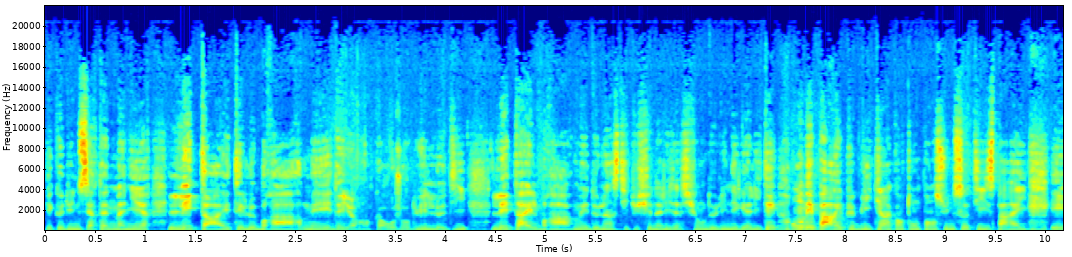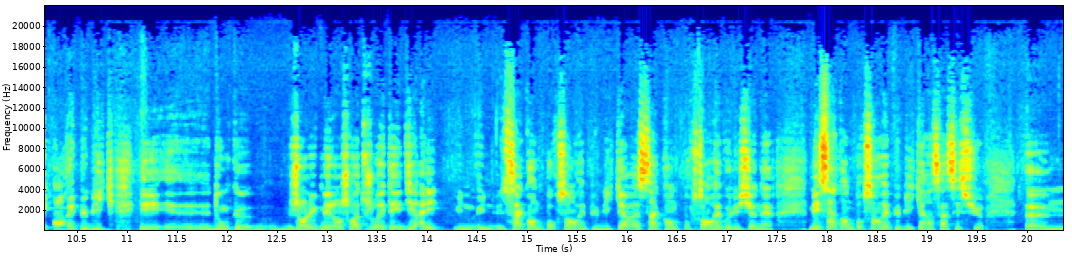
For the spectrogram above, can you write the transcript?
et que d'une certaine manière, l'État était le bras armé, d'ailleurs encore aujourd'hui il le dit, l'État est le bras armé de l'institutionnalisation de l'inégalité. On n'est pas républicain quand on pense une sottise pareille, et en République. Et euh, donc euh, Jean-Luc Mélenchon a toujours été dire, allez, une, une 50% républicain, 50% révolutionnaire. Mais 50% républicains, ça c'est sûr. Euh,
